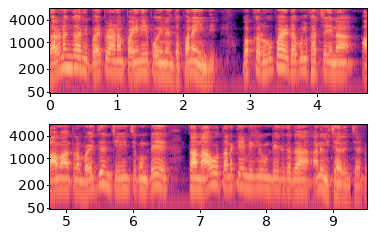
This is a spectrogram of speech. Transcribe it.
కరణంగారి పై ప్రాణం పైనే పోయినంత పనైంది ఒక్క రూపాయి డబ్బులు ఖర్చయినా ఆ మాత్రం వైద్యం చేయించుకుంటే తన తనకే మిగిలి ఉండేది కదా అని విచారించాడు.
